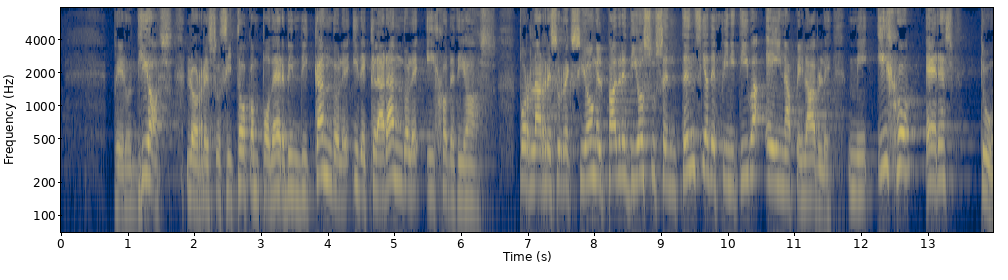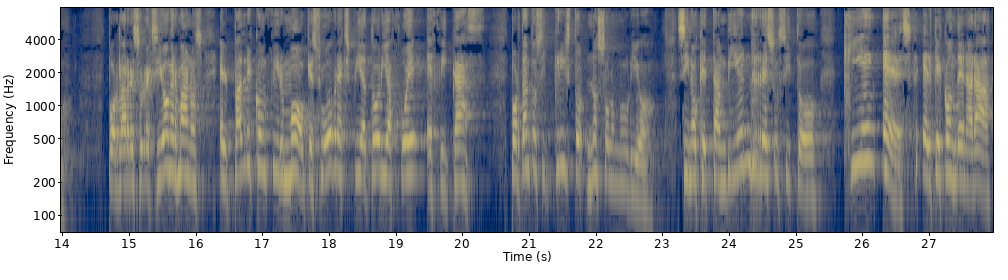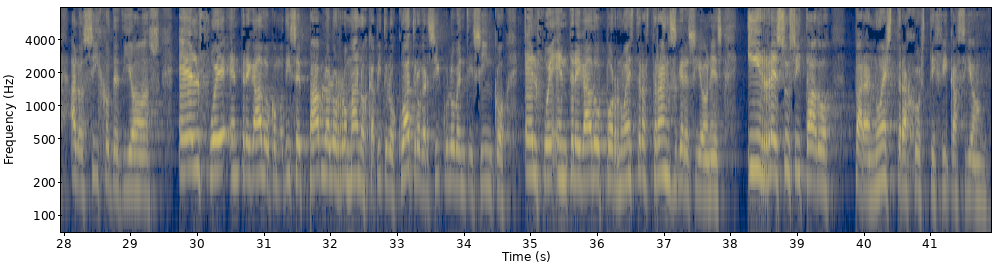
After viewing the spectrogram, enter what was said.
Pero Dios lo resucitó con poder, vindicándole y declarándole hijo de Dios. Por la resurrección el Padre dio su sentencia definitiva e inapelable. Mi hijo eres tú. Por la resurrección, hermanos, el Padre confirmó que su obra expiatoria fue eficaz por tanto, si Cristo no solo murió, sino que también resucitó, ¿quién es el que condenará a los hijos de Dios? Él fue entregado, como dice Pablo a los Romanos capítulo 4 versículo 25, Él fue entregado por nuestras transgresiones y resucitado para nuestra justificación.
